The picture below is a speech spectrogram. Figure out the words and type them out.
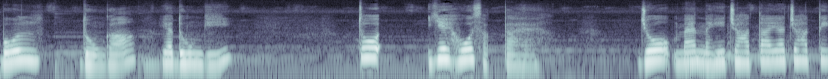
बोल दूँगा या दूँगी तो ये हो सकता है। जो मैं नहीं चाहता या चाहती।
